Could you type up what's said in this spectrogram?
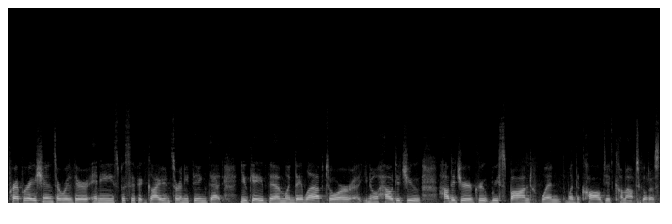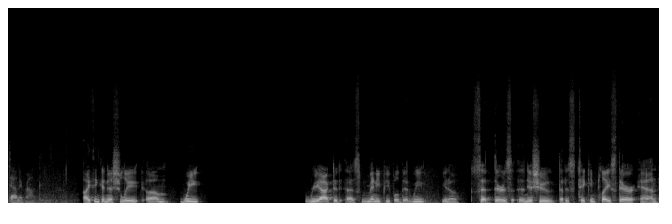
preparations or were there any specific guidance or anything that you gave them when they left or you know how did you how did your group respond when when the call did come out to go to Standing Rock? I think initially um, we reacted as many people did. We you know said there's an issue that is taking place there, and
